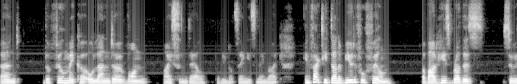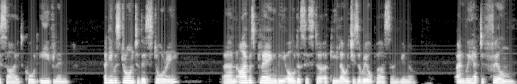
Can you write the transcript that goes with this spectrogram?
And the filmmaker Orlando von Eisendel, probably not saying his name right, in fact, he'd done a beautiful film about his brother's suicide called Evelyn, and he was drawn to this story. And I was playing the older sister, Akila, which is a real person, you know. And we had to film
